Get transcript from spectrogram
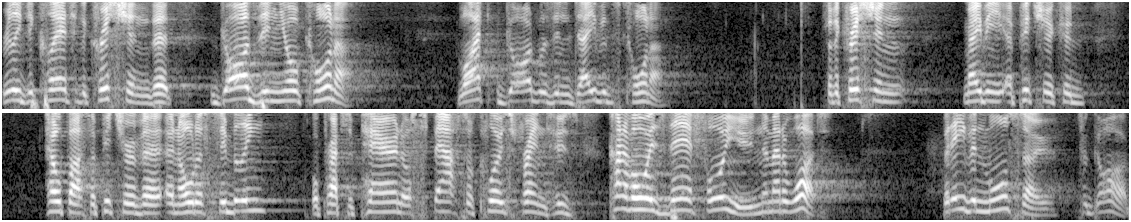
really declare to the Christian that God's in your corner, like God was in David's corner. For the Christian, maybe a picture could help us a picture of a, an older sibling, or perhaps a parent, or spouse, or close friend who's kind of always there for you no matter what. But even more so for God.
